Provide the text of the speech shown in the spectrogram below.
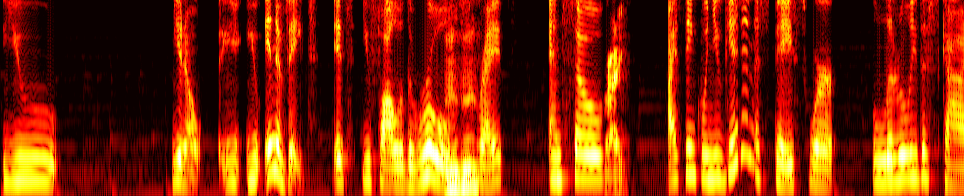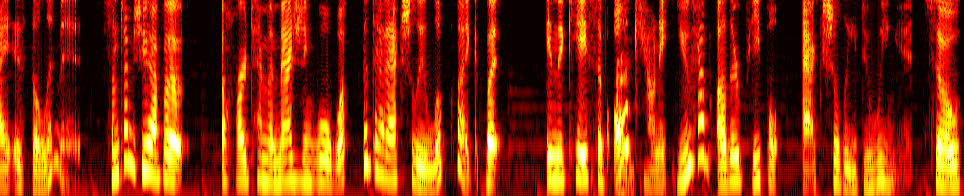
you, you know, you, you innovate. It's you follow the rules, mm-hmm. right? And so, right. I think when you get in a space where literally the sky is the limit, sometimes you have a, a hard time imagining, well, what could that actually look like? But in the case of All County, you have other people actually doing it. So,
